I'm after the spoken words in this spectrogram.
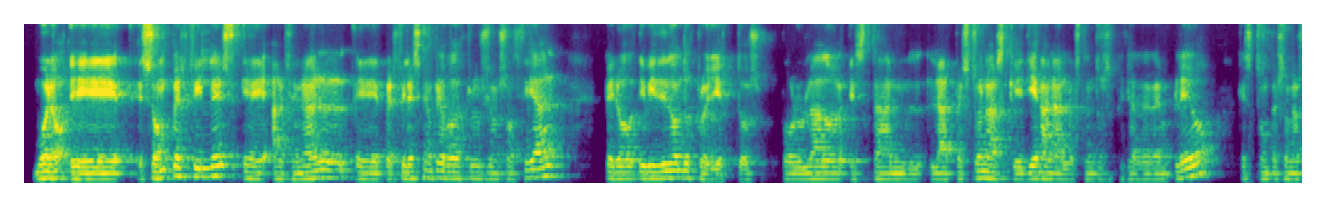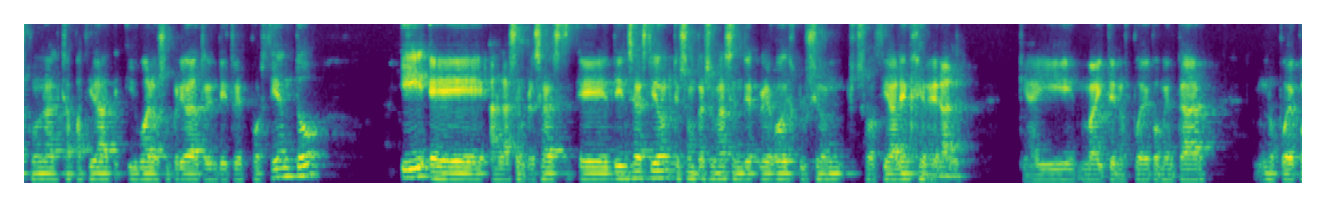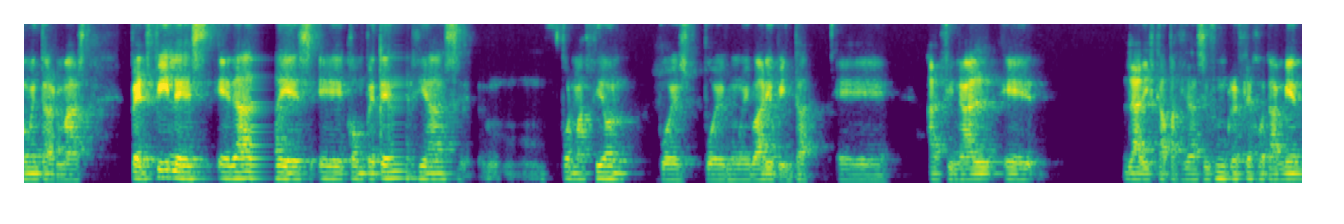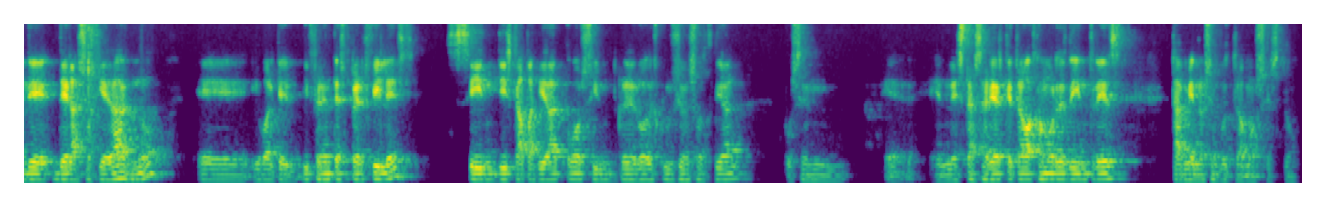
Bueno, eh, son perfiles, eh, al final, eh, perfiles en riesgo de exclusión social, pero dividido en dos proyectos. Por un lado están las personas que llegan a los centros especiales de empleo, que son personas con una discapacidad igual o superior al 33%, y eh, a las empresas eh, de inserción, que son personas en riesgo de exclusión social en general, que ahí Maite nos puede comentar, nos puede comentar más. Perfiles, edades, eh, competencias, formación, pues, pues muy variopinta. al final, la discapacidad es un reflejo también de, la sociedad, ¿no? Eh, igual que diferentes perfiles, sin discapacidad o sin riesgo de exclusión social, pues en, eh, estas áreas que trabajamos desde Intres también nos encontramos esto.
